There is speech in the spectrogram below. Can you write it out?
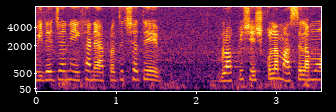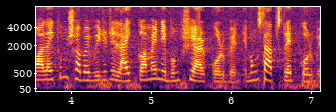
বিদায় জানি এখানে আপনাদের সাথে ব্লগটি শেষ করলাম। আসসালামু আলাইকুম। সবাই ভিডিওটি লাইক কমেন্ট এবং শেয়ার করবেন এবং সাবস্ক্রাইব করবেন।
